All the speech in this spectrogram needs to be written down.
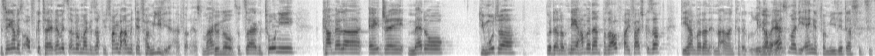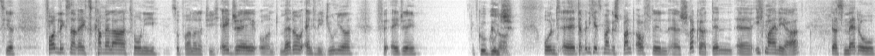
Deswegen haben wir es aufgeteilt. Wir haben jetzt einfach mal gesagt, wir fangen mal an mit der Familie einfach erstmal. Genau. Sozusagen Tony, Carmella, AJ, Meadow, die Mutter. Wird dann, nee, haben wir dann, pass auf, habe ich falsch gesagt? Die haben wir dann in einer anderen Kategorie. Genau, Aber wir- erstmal die enge Familie, das ist jetzt hier von links nach rechts. Carmella, Tony, Soprano natürlich AJ und Meadow, Anthony Jr. für AJ. gut, gut. Genau. Und äh, da bin ich jetzt mal gespannt auf den äh, Schröcker, denn äh, ich meine ja, dass Meadow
